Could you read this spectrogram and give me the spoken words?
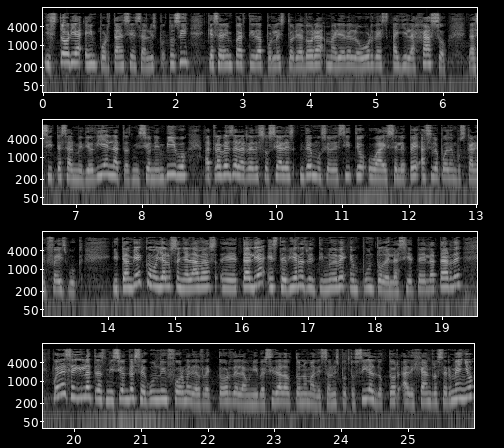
Historia e Importancia en San Luis Potosí, que será impartida por la historiadora María de Lourdes Aguila Jasso. La cita es al mediodía en la transmisión en vivo a través de las redes sociales de Museo de Sitio UASLP, así lo pueden buscar en Facebook. Y también, como ya lo señalabas, eh, Talia, este viernes 29 en punto de las 7 de la tarde, pueden seguir la transmisión del segundo informe del rector de la Universidad Autónoma de San Luis Potosí, el doctor Alejandro Cermeño,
